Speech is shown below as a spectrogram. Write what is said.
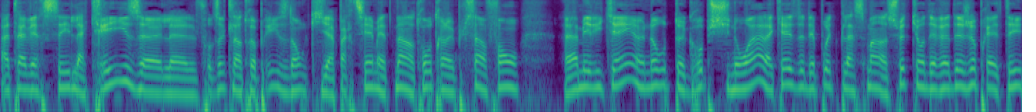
à traverser la crise. Il faut dire que l'entreprise, donc, qui appartient maintenant, entre autres, à un puissant fonds américain, un autre groupe chinois, la Caisse de dépôt et de placement ensuite, qui ont déjà prêté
